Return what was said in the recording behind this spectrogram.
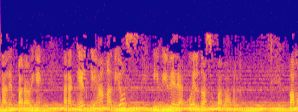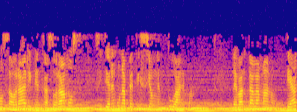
salen para bien, para aquel que ama a Dios y vive de acuerdo a su palabra. Vamos a orar y mientras oramos, si tienes una petición en tu alma, levanta la mano. Ya,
